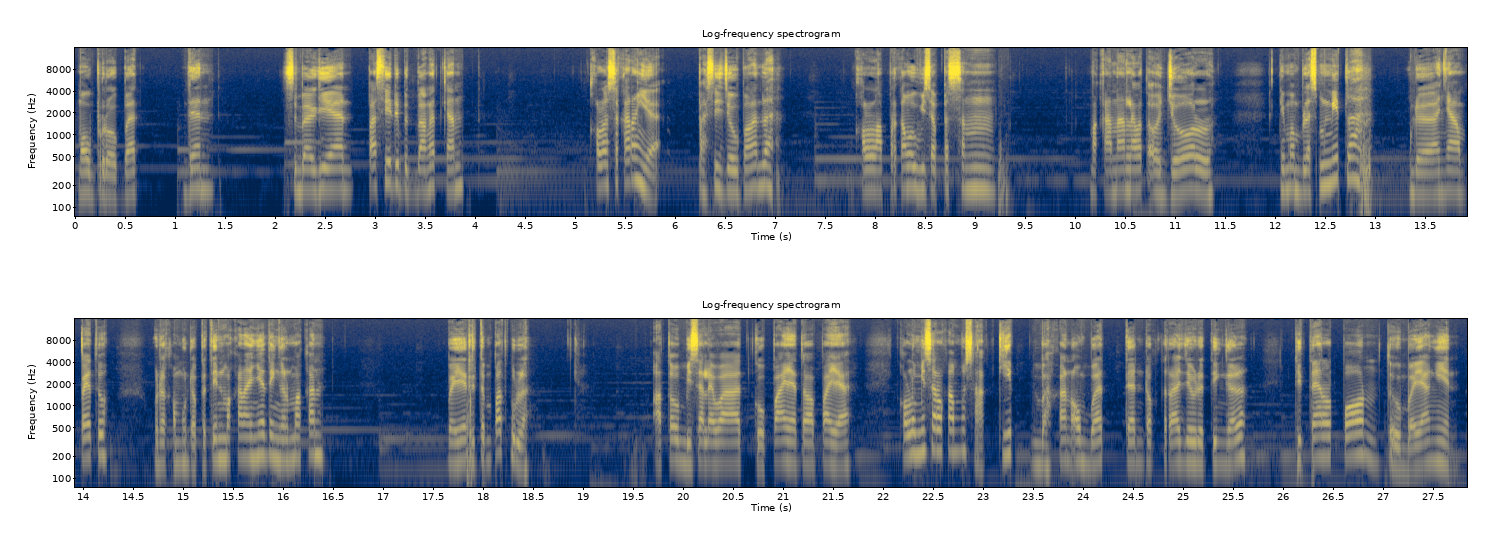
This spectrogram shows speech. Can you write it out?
mau berobat, dan sebagian pasti ribet banget kan? Kalau sekarang ya pasti jauh banget lah. Kalau lapar kamu bisa pesen makanan lewat ojol. 15 menit lah. Udah nyampe tuh. Udah kamu dapetin makanannya tinggal makan. Bayar di tempat pula. Atau bisa lewat gopay atau apa ya. Kalau misal kamu sakit bahkan obat dan dokter aja udah tinggal di telepon tuh bayangin.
